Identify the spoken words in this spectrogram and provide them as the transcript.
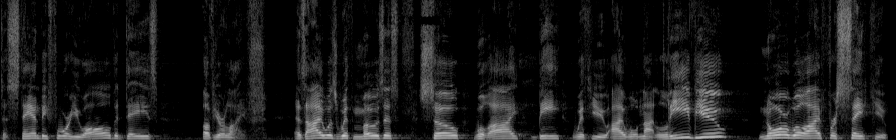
to stand before you all the days of your life. As I was with Moses, so will I be with you. I will not leave you, nor will I forsake you.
